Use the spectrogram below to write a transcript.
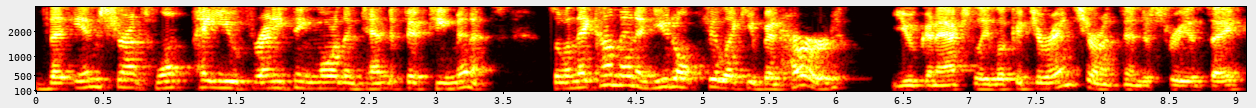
the insurance won't pay you for anything more than 10 to 15 minutes. So when they come in and you don't feel like you've been heard, you can actually look at your insurance industry and say,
